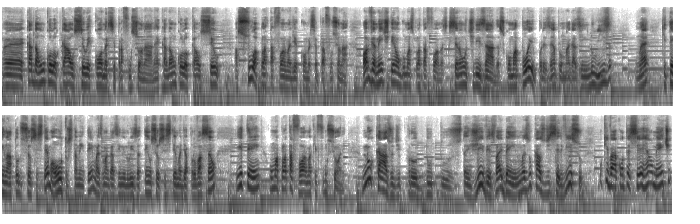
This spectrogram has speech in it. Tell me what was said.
é, cada um colocar o seu e-commerce para funcionar, né? Cada um colocar o seu a sua plataforma de e-commerce para funcionar. Obviamente tem algumas plataformas que serão utilizadas como apoio, por exemplo, o Magazine Luiza, não é? Que tem lá todo o seu sistema, outros também tem, mas Magazine Luiza tem o seu sistema de aprovação e tem uma plataforma que funcione. No caso de produtos tangíveis, vai bem, mas no caso de serviço, o que vai acontecer realmente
